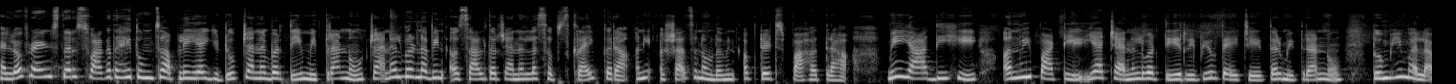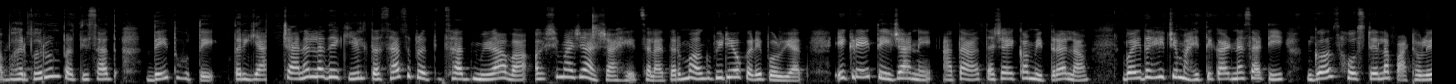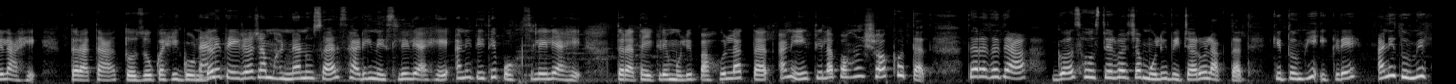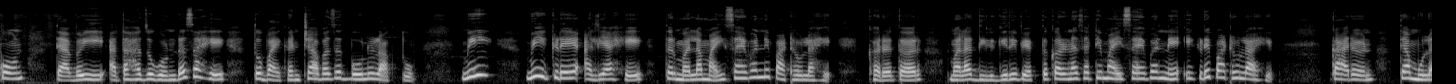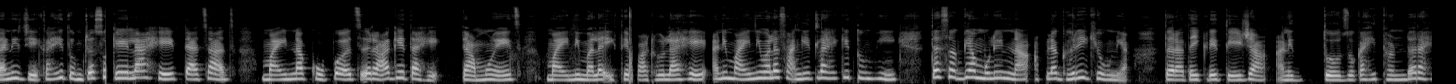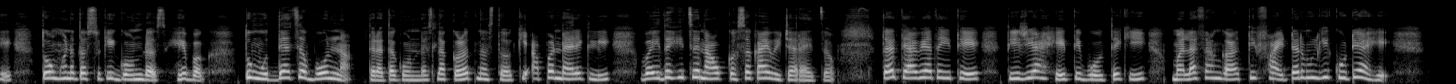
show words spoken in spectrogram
Hello friends तर स्वागत आहे तुमचं आपल्या या यूट्यूब चॅनलवरती मित्रांनो चॅनलवर नवीन असाल तर चॅनलला सबस्क्राईब करा आणि अशाच नवनवीन अपडेट्स पाहत राहा. मी याआधीही अन्वी पाटील या चॅनलवरती रिव्ह्यू द्यायचे. तर मित्रांनो तुम्ही मला भरभरून प्रतिसाद देत होते. तर या चॅनलला देखील तसाच प्रतिसाद मिळावा अशी माझी आशा आहे. चला तर मग व्हिडिओकडे पळूयात. इकडे तेजाने आता त्याच्या एका मित्राला वैदहीची माहिती काढण्यासाठी गर्ल्स हॉस्टेलला पाठवलेला आहे. तर आता तो जो काही गोंड तेजाच्या म्हणण्यानुसार साडी नेसलेली आहे आणि तिथे पोहोचलेली आहे. तर आता इकडे मुली पाहू लागतात आणि तिला पाहून शॉक होतात. तर आता त्या गर्ल्स हॉस्टेलवरच्या मुली विचारू लागतात की तुम्ही इकडे आणि तुम्ही कोण? त्यावेळी आता हा जो गोंडस आहे तो बायकांच्या आवाजात बोलू लागतो. मी मी इकडे आली आहे तर मला माईसाहेबांनी पाठवलं आहे. खरं तर मला दिलगिरी व्यक्त करण्यासाठी माईसाहेबांनी इकडे पाठवलं आहे. कारण त्या मुलांनी जे काही तुमच्या केलं आहे त्याचाच माईंना खूपच राग येत आहे. त्यामुळेच माईंनी मला इथे पाठवलं आहे आणि माईंनी मला सांगितलं आहे की तुम्ही त्या सगळ्या मुलींना आपल्या घरी घेऊन या. तर आता इकडे तेजा आणि तो जो काही थंडर आहे तो म्हणत असतो की गोंडस हे बघ तू मुद्द्याचं बोल ना. तर आता गोंडसला कळत नसतं की आपण डायरेक्टली वैदहीचं नाव कसं काय विचारायचं? तर त्यावेळी आता इथे ती जी आहे ती बोलते की मला सांगा ती फायटर मुलगी कुठे आहे?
